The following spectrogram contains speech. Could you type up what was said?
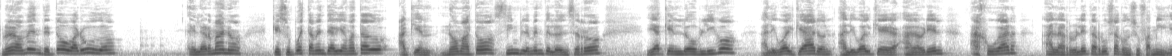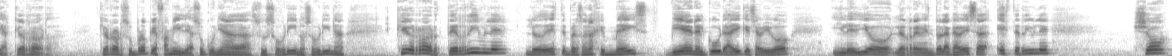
nuevamente todo barudo. El hermano que supuestamente había matado, a quien no mató, simplemente lo encerró y a quien lo obligó, al igual que Aaron, al igual que a Gabriel, a jugar a la ruleta rusa con su familia. Qué horror. Qué horror, su propia familia, su cuñada, su sobrino, sobrina. Qué horror, terrible lo de este personaje Mace. Bien el cura ahí que se avivó y le dio, le reventó la cabeza. Es terrible. Yo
